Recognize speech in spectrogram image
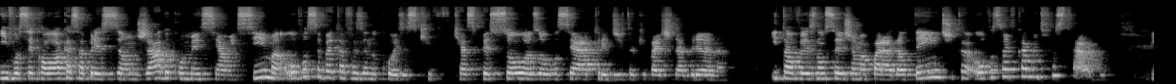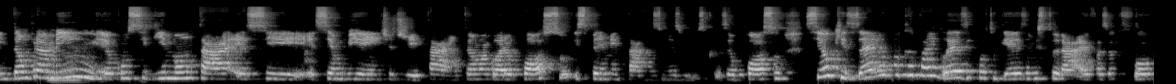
e você coloca essa pressão já do comercial em cima, ou você vai estar tá fazendo coisas que, que as pessoas, ou você acredita que vai te dar grana, e talvez não seja uma parada autêntica, ou você vai ficar muito frustrado. Então, para uhum. mim, eu consegui montar esse, esse ambiente de, tá, então agora eu posso experimentar as minhas músicas. Eu posso, se eu quiser, eu vou cantar inglês e português, e misturar, e fazer o que for,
